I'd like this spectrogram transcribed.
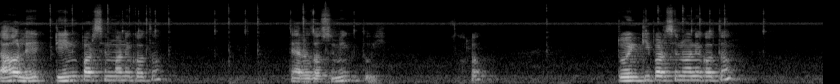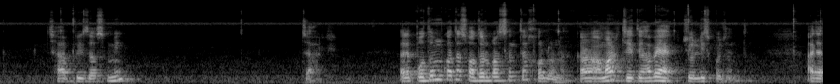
তাহলে টেন পার্সেন্ট মানে কত? তেরো দশমিক দুই। হলো? টোয়েন্টি পার্সেন্ট মানে কত? ছাব্বিশ দশমিক চার। তাহলে প্রথম কথা সতেরো পার্সেন্টটা হলো না, কারণ আমার যেতে হবে একচল্লিশ পর্যন্ত। আচ্ছা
